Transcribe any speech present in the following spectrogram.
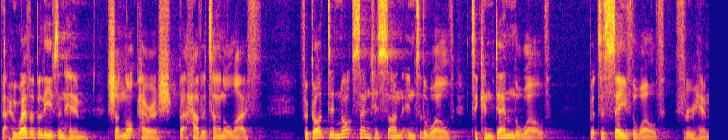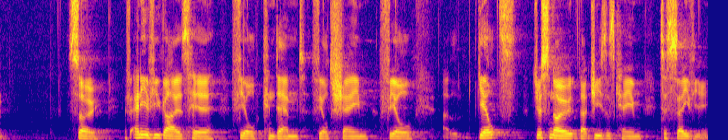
that whoever believes in him shall not perish, but have eternal life. For God did not send his Son into the world to condemn the world, but to save the world through him. So, if any of you guys here feel condemned, feel shame, feel uh, guilt, just know that Jesus came to save you.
